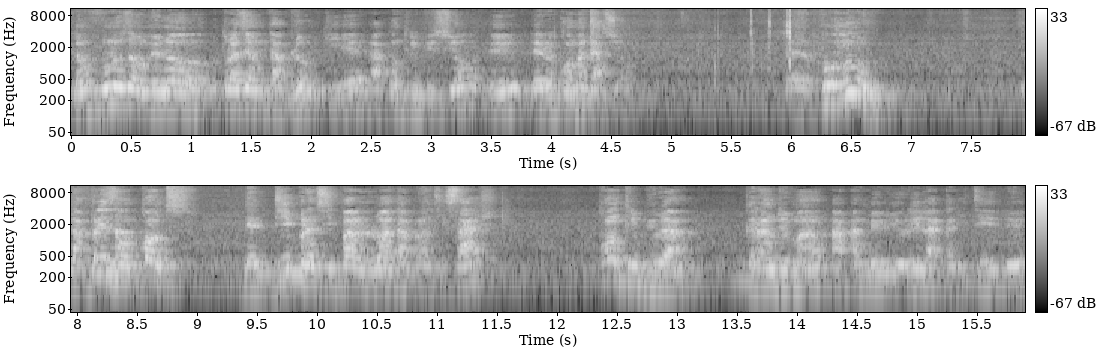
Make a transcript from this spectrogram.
Donc, nous en venons au troisième tableau, qui est la contribution et les recommandations. Euh, pour nous, la prise en compte des dix principales lois d'apprentissage contribuera grandement à améliorer la qualité de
